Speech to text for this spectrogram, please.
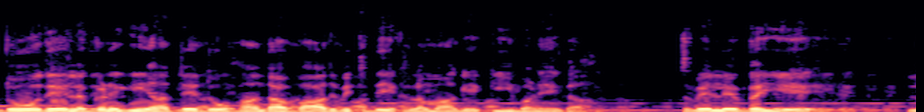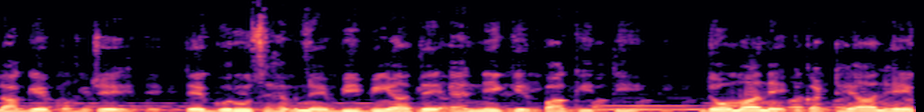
ਦੋ ਦੇ ਲੱਗਣਗੀਆਂ ਤੇ ਦੋਹਾਂ ਦਾ ਬਾਅਦ ਵਿੱਚ ਦੇਖ ਲਵਾਂਗੇ ਕੀ ਬਣੇਗਾ। ਇਸ ਵੇਲੇ ਭਈਏ, ਲਾਗੇ ਪਹੁੰਚੇ ਤੇ ਗੁਰੂ ਸਾਹਿਬ ਨੇ ਬੀਬੀਆਂ ਤੇ ਐਨੀ ਕਿਰਪਾ ਕੀਤੀ। ਦੋਵਾਂ ਨੇ ਇਕੱਠਿਆਂ ਨੇ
